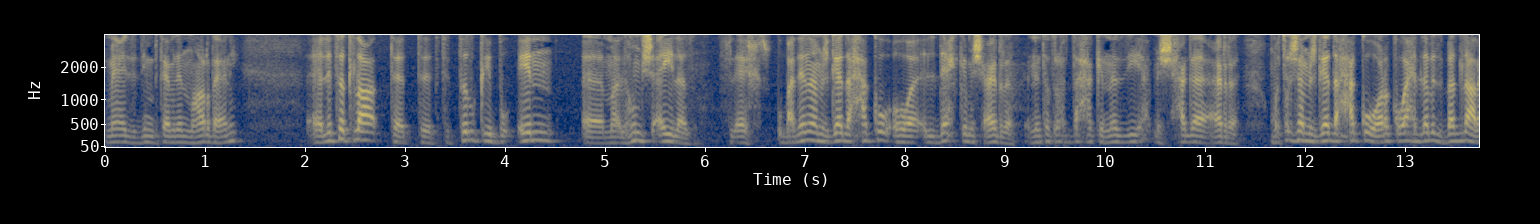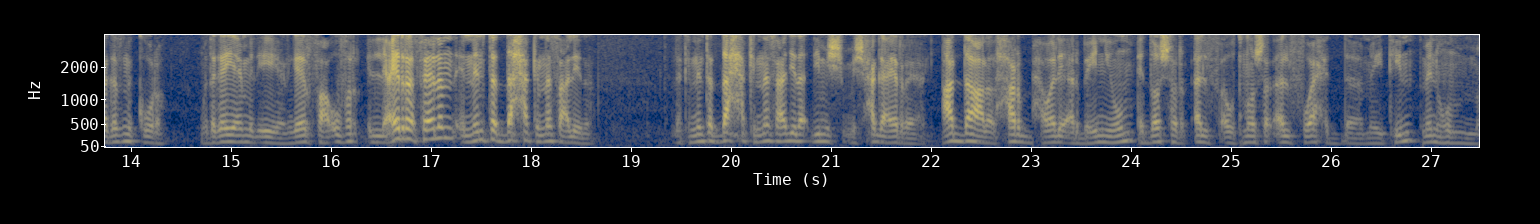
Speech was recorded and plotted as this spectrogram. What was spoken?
مي عز الدين بتعمل إيه النهارده يعني. آه، ليه تطلع تلقي بقين آه، ما لهمش أي لازمة في الآخر. وبعدين أنا مش جاي أضحكه هو الضحك مش عرة. إن أنت تروح تضحك الناس دي مش حاجة عرة. وما تقولش أنا مش جاي أضحكه وراك واحد لابس بدلة على جزمه كوره وده جاي يعمل إيه يعني؟ جاي يرفع أوفر. اللي عره فعلا إن أنت تضحك الناس علينا. لكن إن أنت تضحك الناس عادي لأ دي مش مش حاجة عرة يعني. عدى على الحرب حوالي 40 يوم 11000 أو 12000 واحد ميتين منهم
